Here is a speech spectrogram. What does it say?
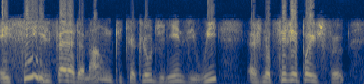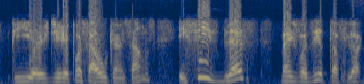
Et s'il fait la demande, puis que Claude Julien dit oui, euh, je me tirerai pas les cheveux, puis euh, je dirai pas ça a aucun sens. Et s'il se blesse, ben je vais dire tough luck.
